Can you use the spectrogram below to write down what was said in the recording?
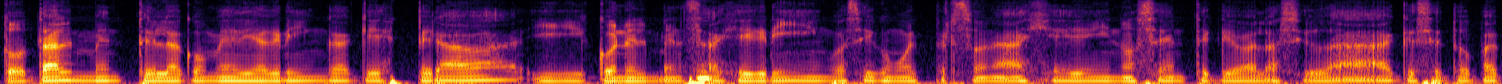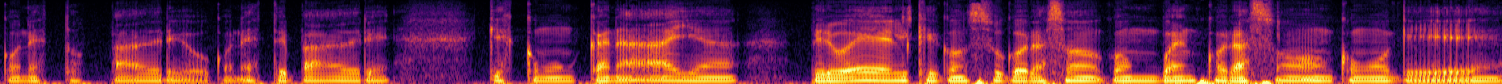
totalmente la comedia gringa que esperaba y con el mensaje gringo, así como el personaje inocente que va a la ciudad, que se topa con estos padres o con este padre, que es como un canalla, pero él que con su corazón, con buen corazón, como que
